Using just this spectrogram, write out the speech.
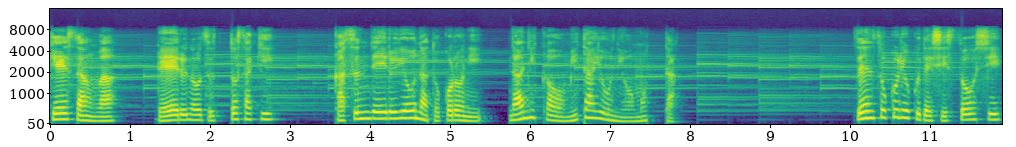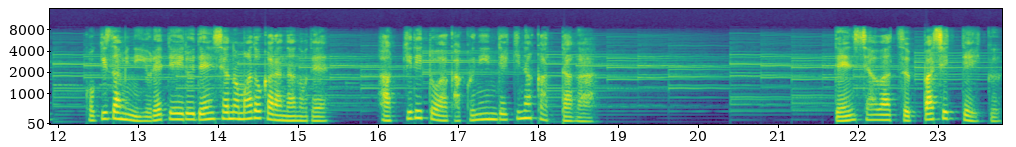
K さんはレールのずっと先、霞んでいるようなところに何かを見たように思った。全速力で疾走し、小刻みに揺れている電車の窓からなので、はっきりとは確認できなかったが、電車は突っ走っていく。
